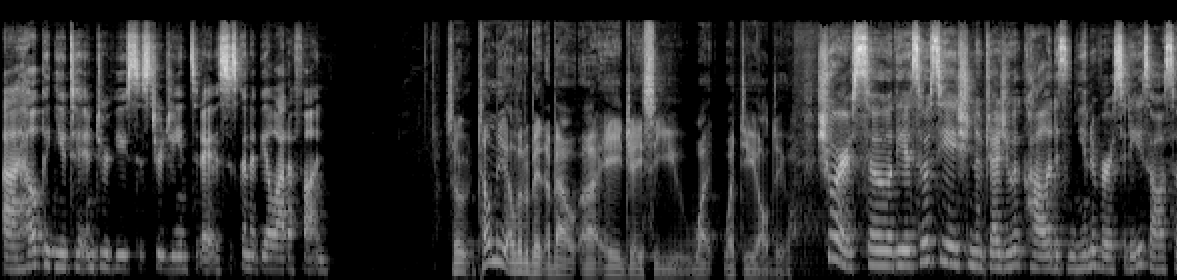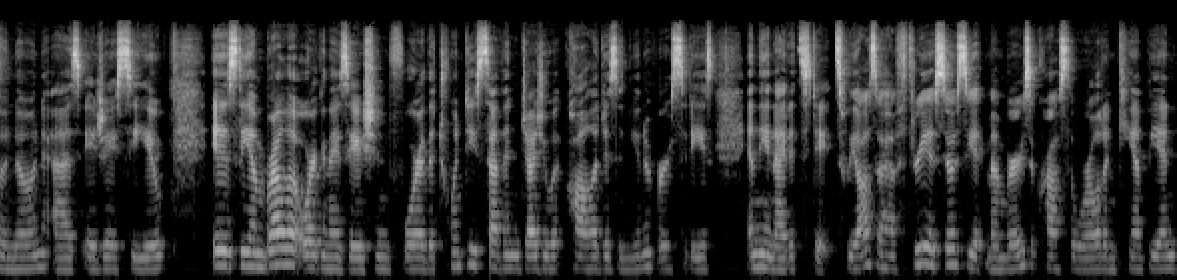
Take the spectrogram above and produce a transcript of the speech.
uh, helping you to interview Sister Jean today. This is going to be a lot of fun. So tell me a little bit about uh, AJCU. What what do you all do? Sure. So the Association of Jesuit Colleges and Universities, also known as AJCU, is the umbrella organization for the 27 Jesuit colleges and universities in the United States. We also have three associate members across the world in Campion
